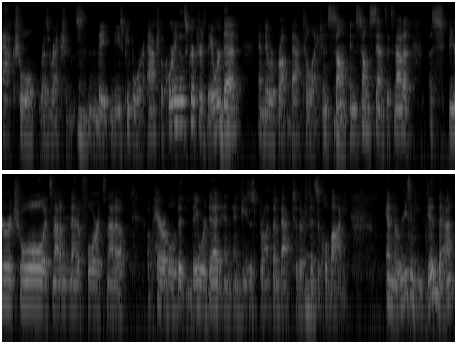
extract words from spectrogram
actual resurrections. Mm-hmm. They these people were actually, according to the scriptures, they were dead and they were brought back to life. In some Mm-hmm. in some sense, it's not a, a spiritual, it's not a metaphor, it's not a, a parable that they were dead and, and Jesus brought them back to their Mm-hmm. physical body. And the reason he did that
